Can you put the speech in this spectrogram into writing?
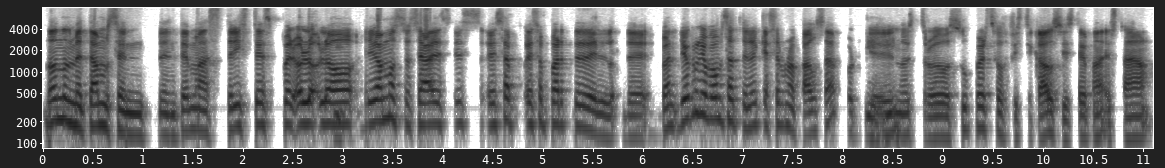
no nos metamos en, en, temas tristes, pero lo, lo digamos, o sea, es, es esa, esa, parte del... De, bueno, yo creo que vamos a tener que hacer una pausa porque nuestro súper sofisticado sistema está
